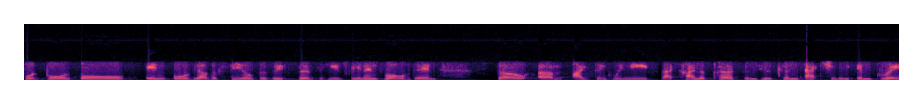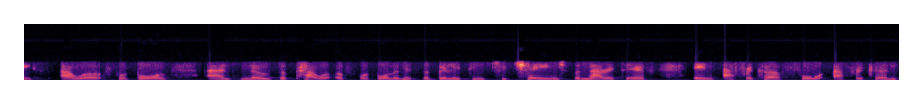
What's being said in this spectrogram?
football or in all the other fields that he's been involved in. So um, I think we need that kind of person who can actually embrace our football and knows the power of football and its ability to change the narrative in Africa for Africans.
